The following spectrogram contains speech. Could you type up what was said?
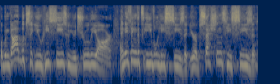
But when God looks at you, He sees who you truly are. Anything that's evil, He sees it. Your obsessions, He sees it.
